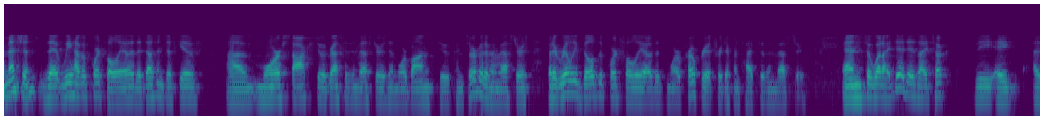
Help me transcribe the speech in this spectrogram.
mentioned that we have a portfolio that doesn't just give um, more stocks to aggressive investors and more bonds to conservative investors, but it really builds a portfolio that's more appropriate for different types of investors. And so what I did is I took the a, a,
